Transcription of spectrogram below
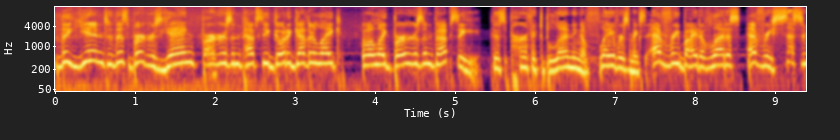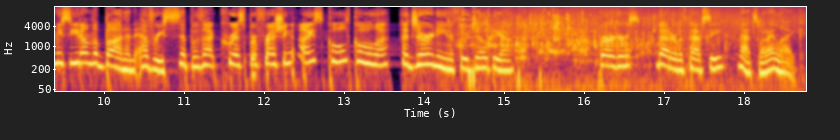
The yin to this burger's yang, burgers and Pepsi go together like, well, like burgers and Pepsi. This perfect blending of flavors makes every bite of lettuce, every sesame seed on the bun, and every sip of that crisp, refreshing, ice cold cola a journey to Foodtopia. Burgers, better with Pepsi. That's what I like.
